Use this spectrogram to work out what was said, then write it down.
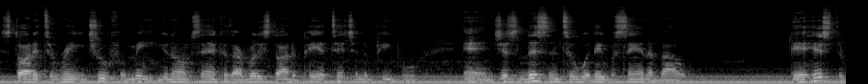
started to ring true for me. You know what I'm saying? Because I really started to pay attention to people and just listen to what they were saying about their history,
